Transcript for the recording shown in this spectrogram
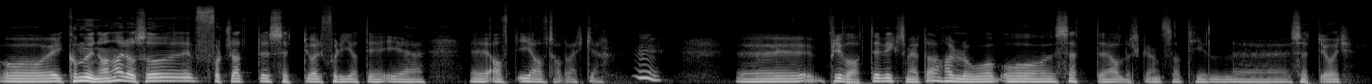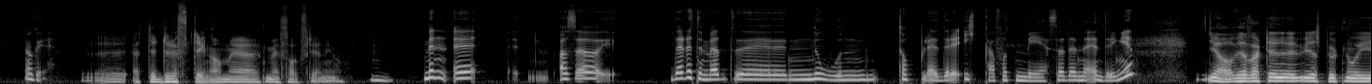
Og kommunene har også fortsatt eh, 70 år fordi at det er eh, i avtaleverket. Mm. Eh, private virksomheter har lov å sette aldersgrensa til eh, 70 år. Okay. eh, etter drøftinger med, med fagforeningene. Mm. Men eh, altså Det er dette med at eh, noen toppledere ikke har fått med seg denne endringen. Ja, vi har, vært, vi har spurt noe i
